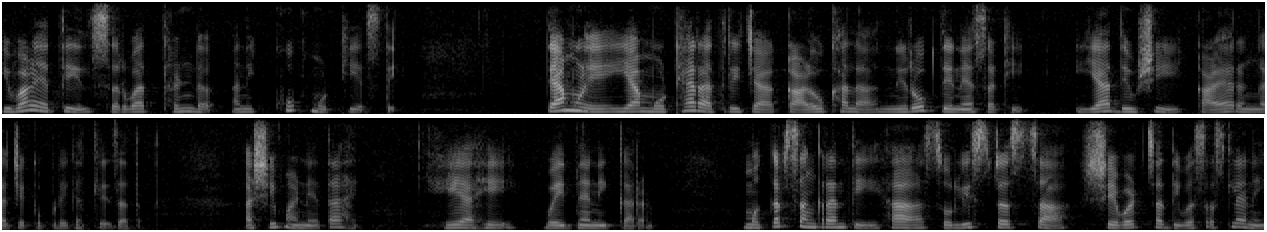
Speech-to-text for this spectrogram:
हिवाळ्यातील सर्वात थंड आणि खूप मोठी असते. त्यामुळे या मोठ्या रात्रीच्या काळोखाला निरोप देण्यासाठी या दिवशी काळ्या रंगाचे कपडे घातले जातात. अशी मान्यता आहे. हे आहे वैज्ञानिक कारण. मकर संक्रांती हा सोलिस्टसचा शेवटचा दिवस असल्याने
